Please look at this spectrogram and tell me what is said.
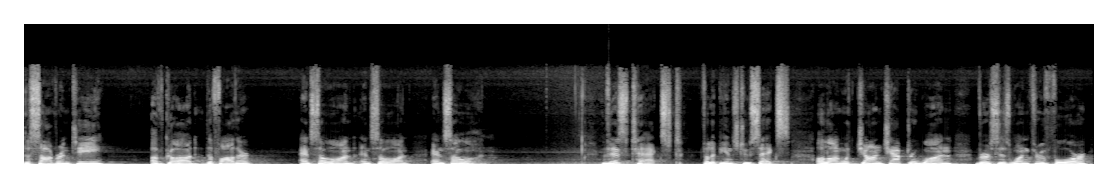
the sovereignty of God the Father, and so on, and so on, and so on. This text Philippians 2 6, along with John chapter 1, verses 1 through 4,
